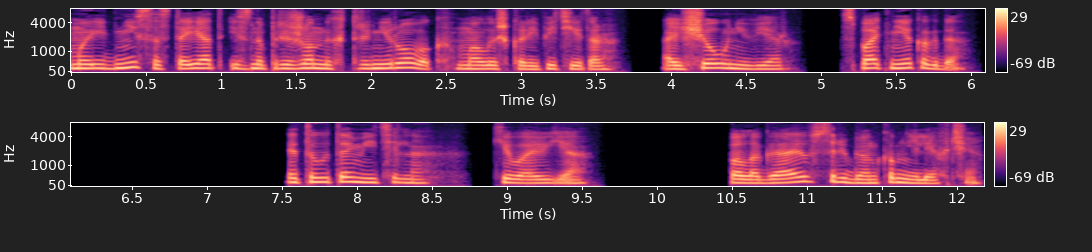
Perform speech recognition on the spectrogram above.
Мои дни состоят из напряженных тренировок, малышка-репетитор. А еще универ. Спать некогда. Это утомительно, киваю я. Полагаю, с ребенком не легче.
